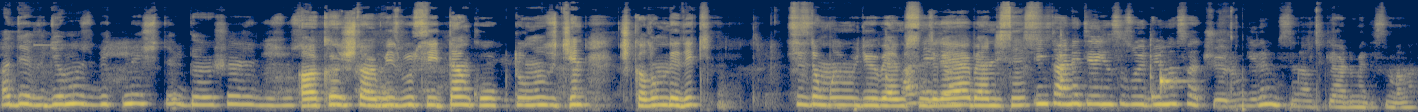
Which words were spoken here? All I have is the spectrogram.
hadi videomuz bitmiştir. Görüşürüz. Biz Arkadaşlar biz bu site'den korktuğumuz için çıkalım dedik. Siz de umarım videoyu beğenmişsinizdir. Eğer beğendiyseniz İnternet yayınsız uyduyu nasıl açıyorum? Gelir misin azıcık yardım edesin bana?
